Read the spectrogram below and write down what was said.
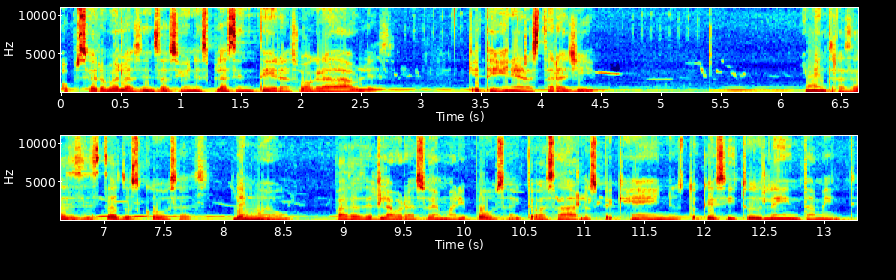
observa las sensaciones placenteras o agradables que te genera estar allí. Y mientras haces estas dos cosas, de nuevo vas a hacer el abrazo de mariposa y te vas a dar los pequeños toquecitos lentamente.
